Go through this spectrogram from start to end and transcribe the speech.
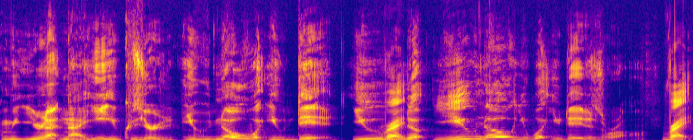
I mean, you're not naive because you're you know what you did. You Right. know you know you, what you did is wrong. Right.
